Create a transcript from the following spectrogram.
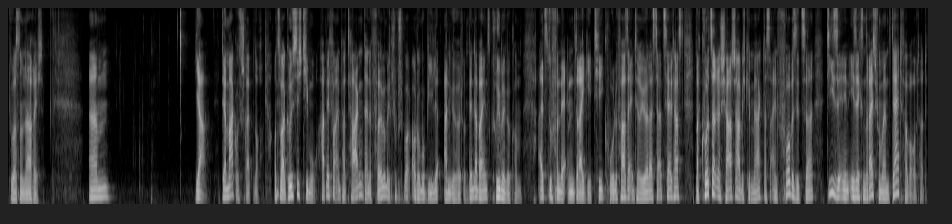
du hast eine Nachricht. Ähm, ja, der Markus schreibt noch. Und zwar, grüß dich, Timo. Hab mir vor ein paar Tagen deine Folge mit Clubsport Automobile angehört und bin dabei ins Krümeln gekommen. Als du von der M3 GT Kohlefaser Interieurleiste erzählt hast, nach kurzer Recherche habe ich gemerkt, dass ein Vorbesitzer diese in den E36 von meinem Dad verbaut hat.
